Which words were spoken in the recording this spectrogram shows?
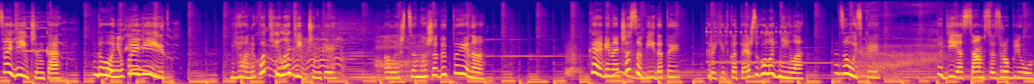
Це дівчинка. Доню, привіт. Я не хотіла дівчинки. Але ж це наша дитина. Кевіне, час обідати. Крихітка теж зголодніла. Дзузьки. Тоді я сам все зроблю.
